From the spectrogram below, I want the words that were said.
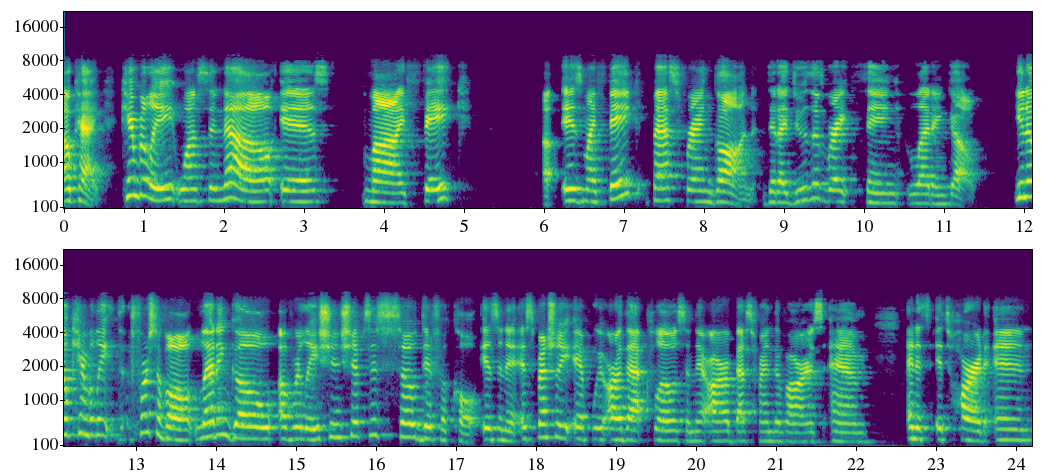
Okay. Kimberly wants to know is my fake uh, is my fake best friend gone? Did I do the right thing letting go? You know, Kimberly, first of all, letting go of relationships is so difficult, isn't it? Especially if we are that close and they are a best friend of ours and and it's it's hard. And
